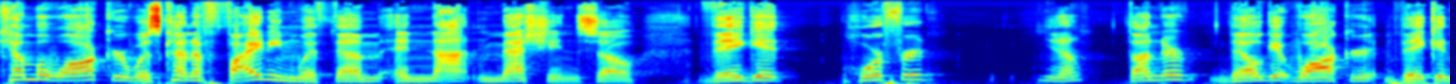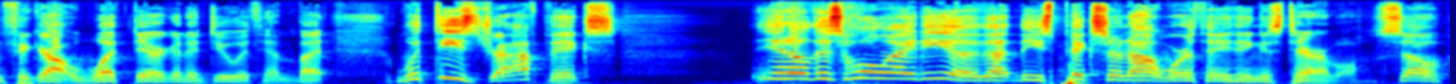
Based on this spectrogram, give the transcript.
Kemba Walker was kind of fighting with them and not meshing. So they get Horford, you know, Thunder, they'll get Walker. They can figure out what they're going to do with him. But with these draft picks, you know, this whole idea that these picks are not worth anything is terrible. So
